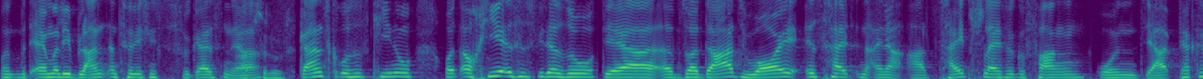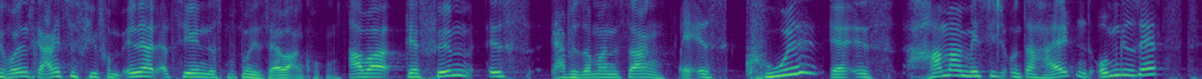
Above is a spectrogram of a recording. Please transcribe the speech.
und mit Emily Blunt natürlich nicht zu vergessen, ja. Absolut. Ganz großes Kino und auch hier ist es wieder so, der äh, Soldat Roy ist halt in einer Art Zeitschleife gefangen und ja, wir wollen jetzt gar nicht so viel vom Inhalt erzählen, das muss man sich selber angucken. Aber der Film ist, ja, wie soll man es sagen? Er ist cool, er ist hammermäßig unterhaltend umgesetzt.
